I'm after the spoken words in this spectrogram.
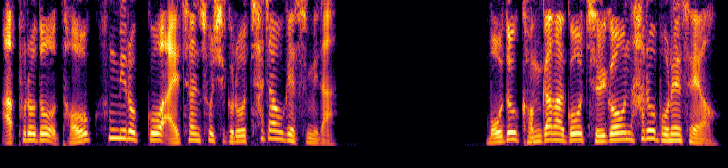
앞으로도 더욱 흥미롭고 알찬 소식으로 찾아오겠습니다. 모두 건강하고 즐거운 하루 보내세요.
